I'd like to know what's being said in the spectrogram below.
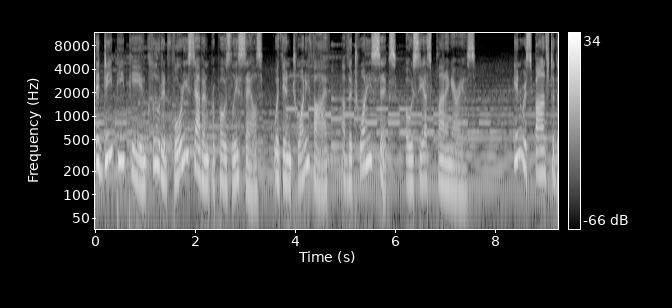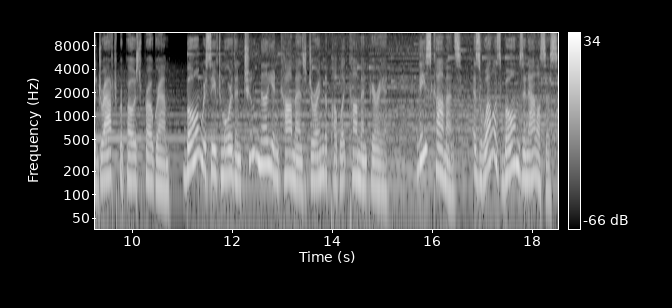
The DPP included 47 proposed lease sales within 25 of the 26 OCS planning areas. In response to the draft proposed program, BOEM received more than 2 million comments during the public comment period. These comments, as well as BOEM's analysis,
